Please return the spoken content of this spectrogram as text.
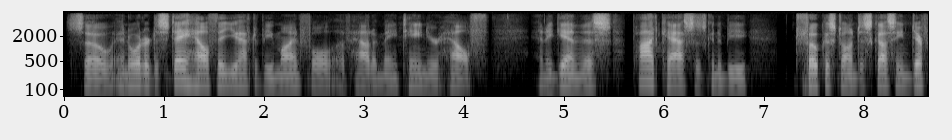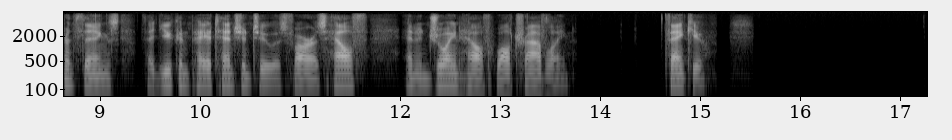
So in order to stay healthy, you have to be mindful of how to maintain your health. And again, this podcast is going to be focused on discussing different things that you can pay attention to as far as health and enjoying health while traveling. Thank you.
